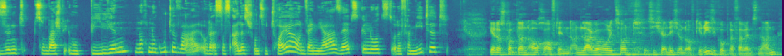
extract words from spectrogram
Sind zum Beispiel Immobilien noch eine gute Wahl oder ist das alles schon zu teuer? Und wenn ja, selbst genutzt oder vermietet? Ja, das kommt dann auch auf den Anlagehorizont sicherlich und auf die Risikopräferenzen an.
